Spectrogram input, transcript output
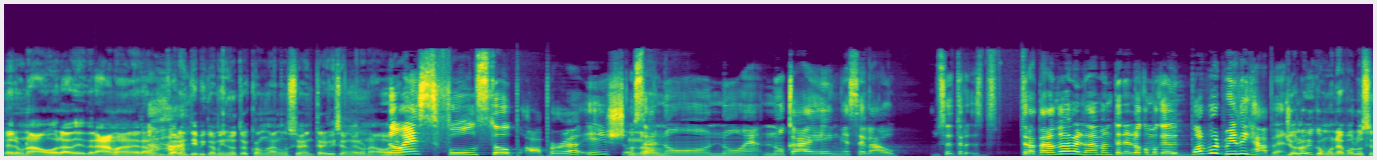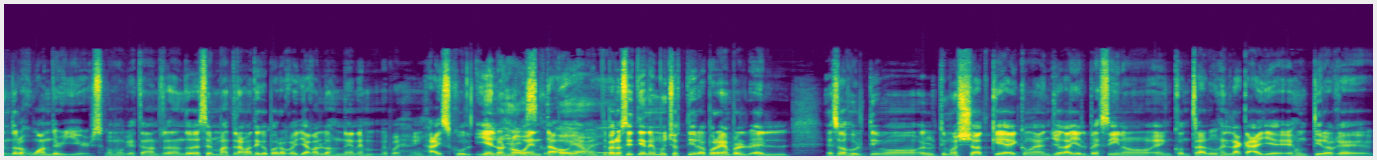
Era una hora de drama, eran cuarenta y pico minutos con anuncios en televisión, era una hora. No es full soap opera-ish, o sea, No. no, no, no cae en ese lado. Se trataron de verdad de mantenerlo como que, what would really happen? Yo lo vi como una evolución de los Wonder Years, como que estaban tratando de ser más dramáticos, pero que ya con los nenes pues, en high school y en, En los high 90, school, obviamente. Pero sí tiene muchos tiros, por ejemplo, el, el- esos últimos, el último shot que hay con Angela y el vecino en contraluz en la calle es un tiro que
